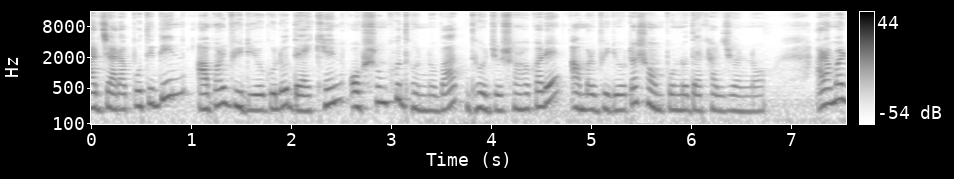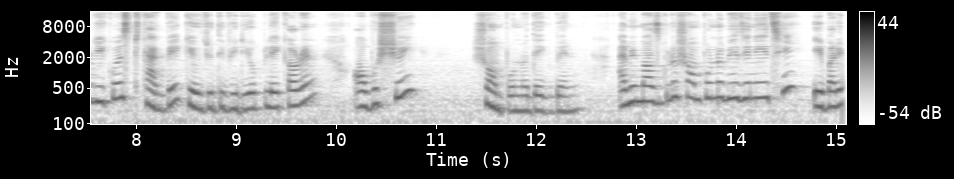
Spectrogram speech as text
আর যারা প্রতিদিন আমার ভিডিওগুলো দেখেন, অসংখ্য ধন্যবাদ ধৈর্য সহকারে আমার ভিডিওটা সম্পূর্ণ দেখার জন্য। আর আমার রিকোয়েস্ট থাকবে কেউ যদি ভিডিও প্লে করেন, অবশ্যই সম্পূর্ণ দেখবেন। আমি মাছগুলো সম্পূর্ণ ভেজে নিয়েছি। এবারে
